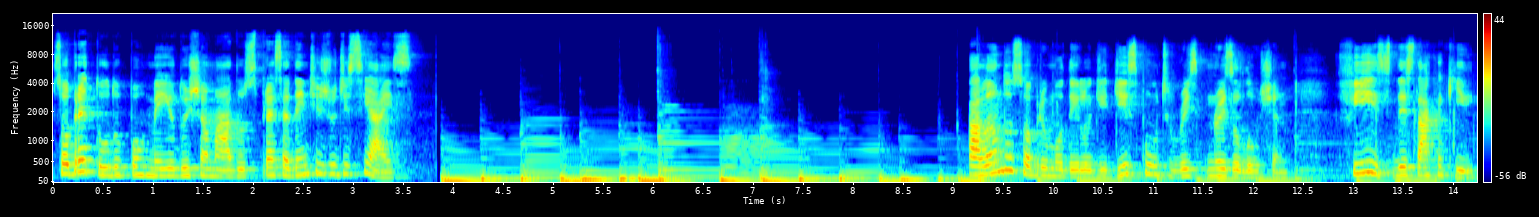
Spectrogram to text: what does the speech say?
sobretudo por meio dos chamados precedentes judiciais. Falando sobre o modelo de Dispute Resolution, Fis destaca que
